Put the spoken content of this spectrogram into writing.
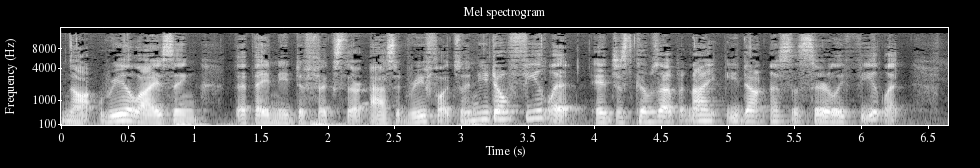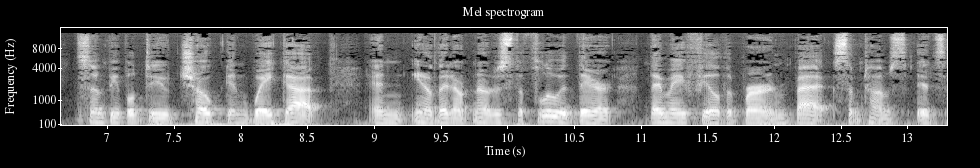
not realizing that they need to fix their acid reflux. And you don't feel it. It just comes up at night. You don't necessarily feel it. Some people do choke and wake up and you know they don't notice the fluid there. They may feel the burn, but sometimes it's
